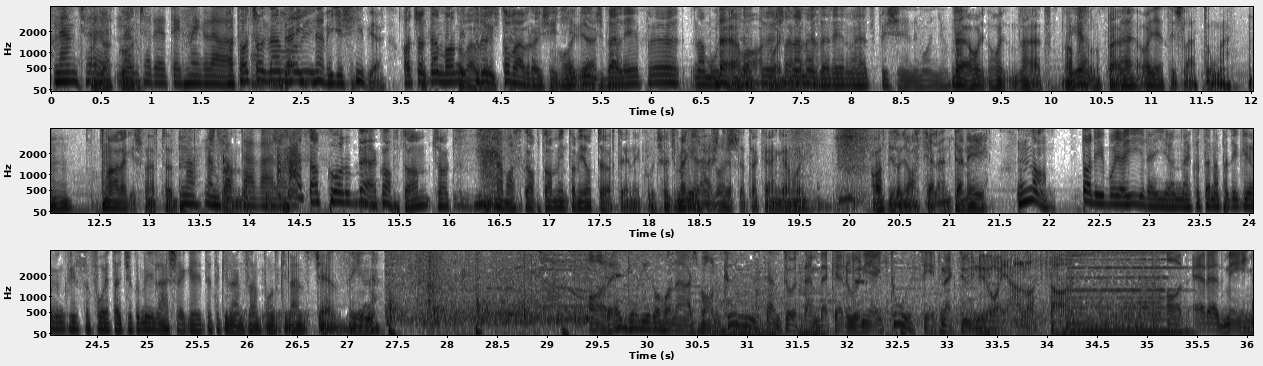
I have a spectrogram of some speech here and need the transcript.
Nem, cser- Hogy akkor- nem cserélték még le a Hát ha csak nem de valami, így nem, így is hívják. ha csak nem valami továbbra trükk, is, továbbra is így hogy hívják. nincs belépő, nem úgy De, van, fizetős, hogy hanem nem. ezerért mehetsz pisilni mondjuk. De, hogy, hogy lehet, abszolút, persze. Mert Olyat is láttunk már. Uh-huh. Na, a legismertebb. Na, nem strandot kaptál választ. Hát akkor De kaptam, csak nem azt kaptam, mint ami ott történik. Úgyhogy megerősítettetek engem, hogy az bizony azt jelenteni. Na, Taribolya hírei jönnek, utána pedig jövünk vissza, folytatjuk a millás reggelit itt a 90.9 Jazzin. A reggeli rohanásban könnyű szemtől szembe kerülni egy túl szépnek tűnő ajánlattal. Az eredmény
